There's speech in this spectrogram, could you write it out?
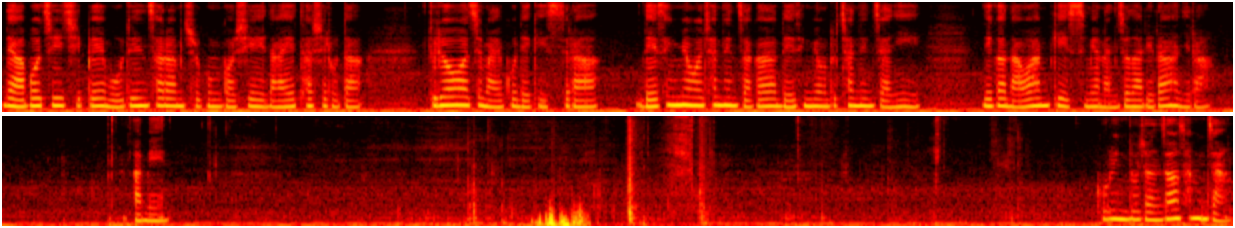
내 아버지 집의 모든 사람 죽은 것이 나의 탓이로다. 두려워하지 말고 내게 있으라. 내 생명을 찾는 자가 내 생명도 찾는 자니 네가 나와 함께 있으면 안전하리라 하니라. 아멘. 고린도전서 3장.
